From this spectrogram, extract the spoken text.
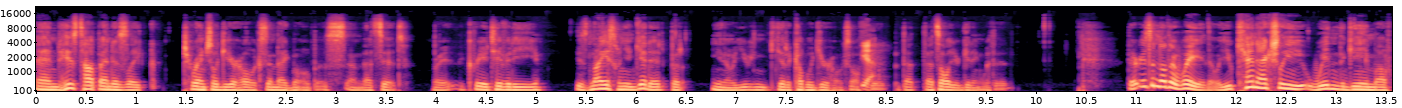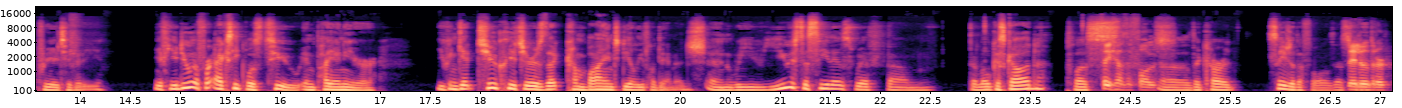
And his top end is like Torrential gear Gearhulks and Magma Opus, and that's it. Right? Creativity is nice when you get it, but you know, you can get a couple gear Gearhulks off Yeah. of it, but that, that's all you're getting with it. There is another way though. You can actually win the game off creativity. If you do it for X equals two in Pioneer, you can get two creatures that combine to deal lethal damage. And we used to see this with um, the Locust God plus Sage of the Falls. uh, the card Sage of the Falls. That's the looter.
